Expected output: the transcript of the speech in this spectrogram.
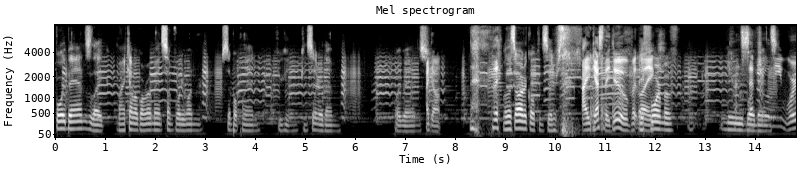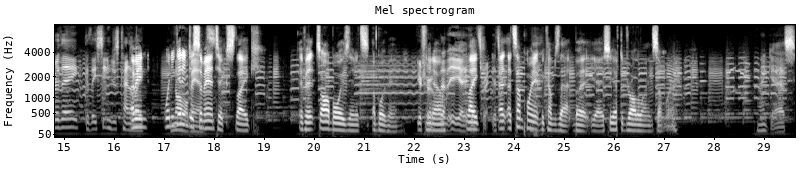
boy bands like My Chemical Romance, Sum 41, Simple Plan, if you can consider them boy bands. I don't. well, this article considers them I guess they do, but a like form of new boy bands. conceptually, were they? Because they seem just kind of. I mean, when you get into bands. semantics, like if it's all boys, then it's a boy band. you're true. you know, That- yeah, like, that's right. That's At, right. at some point, it becomes that. But yeah, so you have to draw the line somewhere. I guess.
